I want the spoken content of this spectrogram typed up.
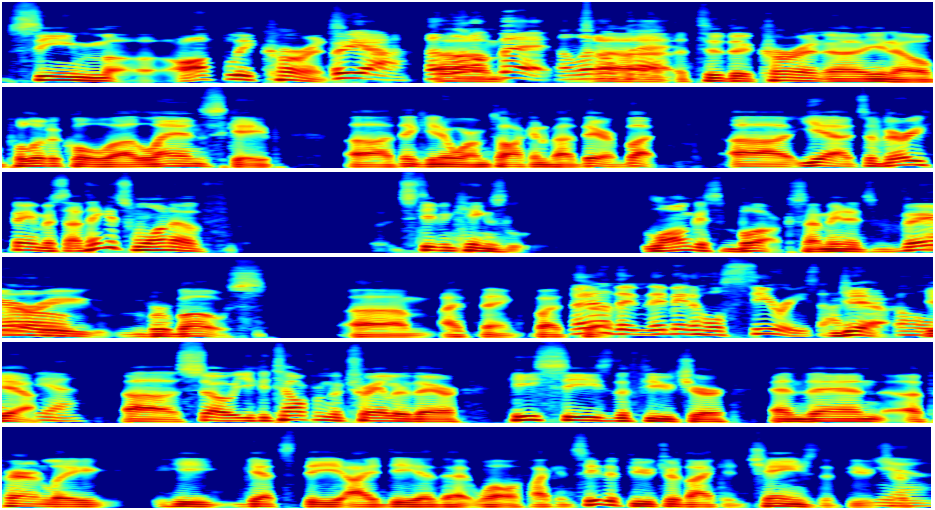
seem awfully current. Oh, yeah, a little bit, a little uh, bit. to the current, uh, you know, political uh, landscape. Uh, I think you know where I'm talking about there. But uh, yeah, it's a very famous. I think it's one of Stephen King's longest books. I mean, it's very verbose. Um, I think, but know uh, they, they made a whole series out of yeah, it. A whole, yeah, yeah. Uh, so you could tell from the trailer there, he sees the future, and then apparently he gets the idea that, well, if I can see the future, then I can change the future. Yeah.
